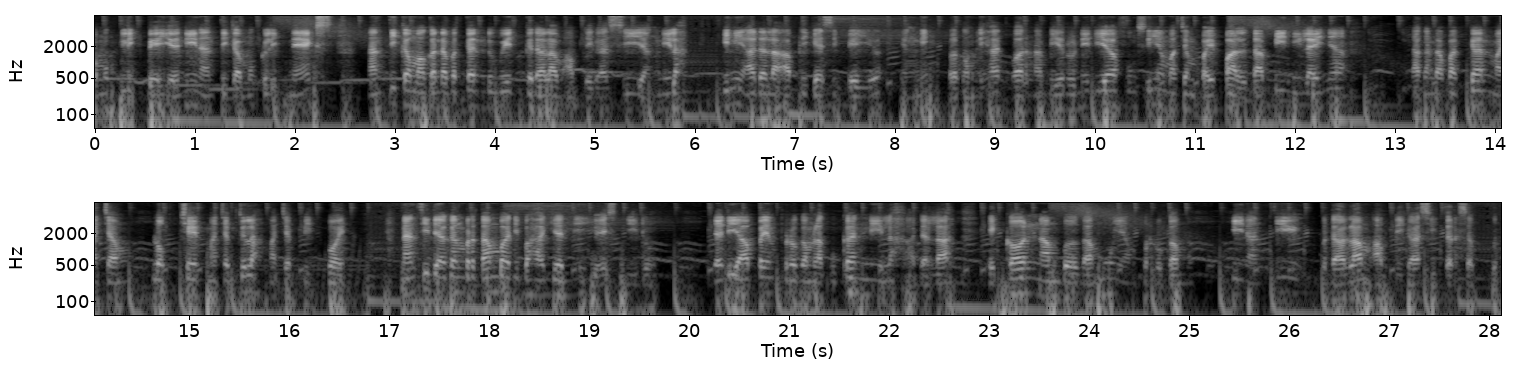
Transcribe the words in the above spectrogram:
Kamu klik Payer ni Nanti kamu klik Next Nanti kamu akan dapatkan duit ke dalam aplikasi yang ni lah ini adalah aplikasi payer yang ni kalau kamu lihat warna biru ni dia fungsinya macam PayPal tapi nilainya akan dapatkan macam blockchain macam itulah macam Bitcoin. Nanti dia akan bertambah di bahagian di USD tu. Jadi apa yang kamu lakukan inilah adalah account number kamu yang perlu kamu copy nanti ke dalam aplikasi tersebut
